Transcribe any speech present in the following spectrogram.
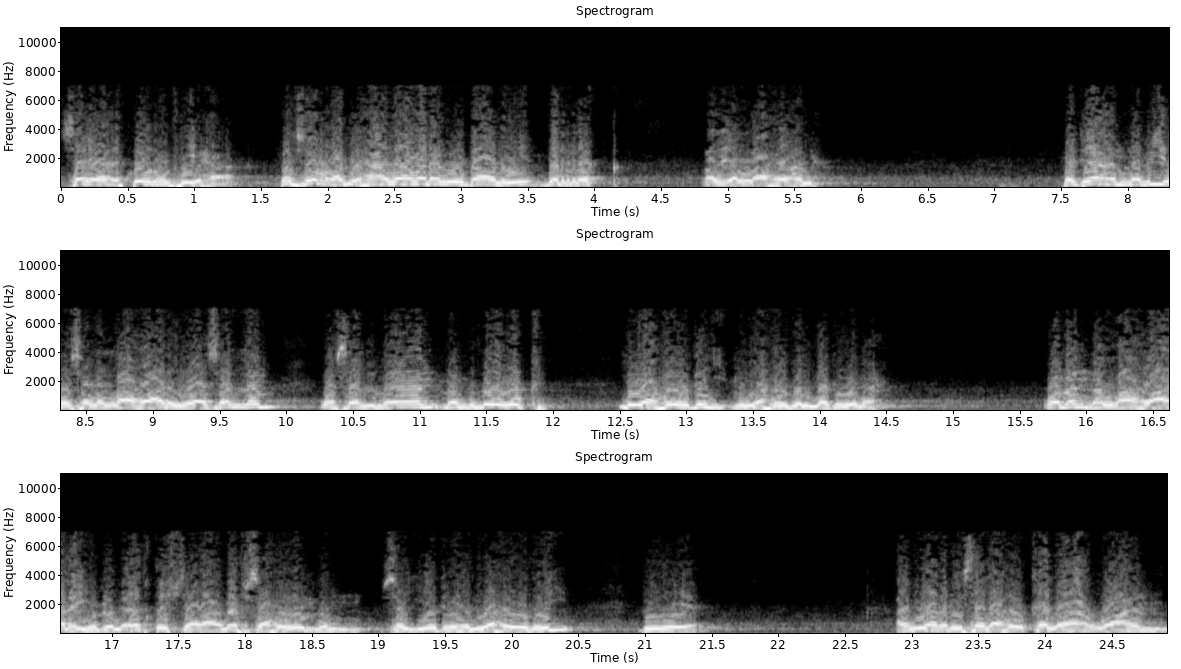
سيكون فيها. فسر بهذا ولم يبالي بالرق رضي الله عنه. فجاء النبي صلى الله عليه وسلم وسلمان مملوك ليهودي من يهود المدينة. ومن الله عليه بالعتق اشترى نفسه من سيده اليهودي بأن يغرس له كذا وأن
